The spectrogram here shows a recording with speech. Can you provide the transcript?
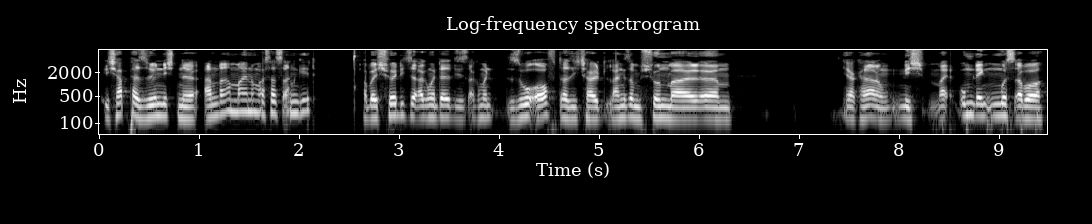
Ich habe persönlich eine andere Meinung, was das angeht. Aber ich höre diese Argumente, dieses Argument so oft, dass ich halt langsam schon mal, ähm, ja, keine Ahnung, nicht umdenken muss, aber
